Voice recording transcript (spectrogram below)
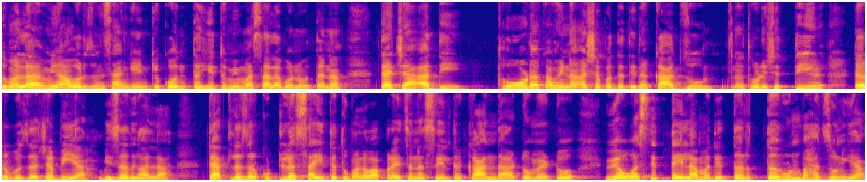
तुम्हाला मी आवर्जून सांगेन की कोणतंही तुम्ही मसाला बनवताना त्याच्या आधी थोडं का होईना अशा पद्धतीनं काजू थोडेसे तीळ टरबुजाच्या बिया भिजत घाला. त्यातलं जर कुठलंच साहित्य तुम्हाला वापरायचं नसेल तर कांदा टोमॅटो व्यवस्थित तेलामध्ये तरतरून भाजून घ्या.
